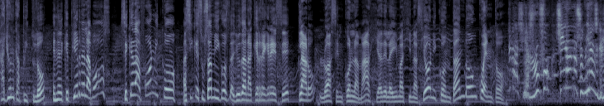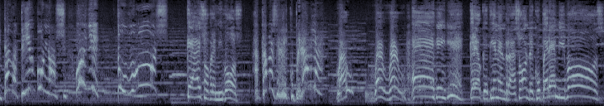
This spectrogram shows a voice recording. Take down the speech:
hay un capítulo en el que pierde la voz. Se queda afónico. Así que sus amigos le ayudan a que regrese. Claro, lo hacen con la magia de la imaginación y contando un cuento. Gracias, Rufo. Si no nos hubieras gritado a tiempo, Oye, tu voz. ¿Qué hay sobre mi voz? Acabas de recuperarla. Guau, guau, guau. ¡Ey! Creo que tienen razón, recuperé mi voz.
